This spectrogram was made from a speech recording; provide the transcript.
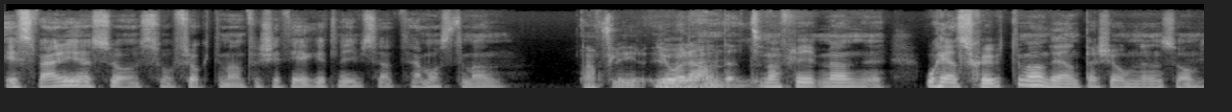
i, Sverige så, så fruktar man för sitt eget liv så att här måste man man flyr ur göra, landet. Man flyr, man, och helst skjuter man den personen som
